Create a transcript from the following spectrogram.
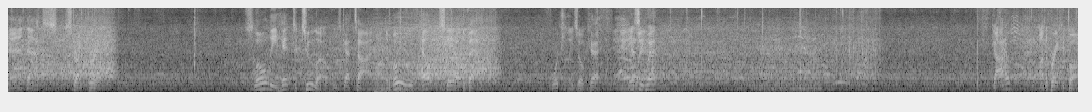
And that's strike three. Slowly hit to Tulo. He's got time. On the move. Helton stayed on the bat. Fortunately, it's okay. And yes, he went. He went. Got him on the breaking ball.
